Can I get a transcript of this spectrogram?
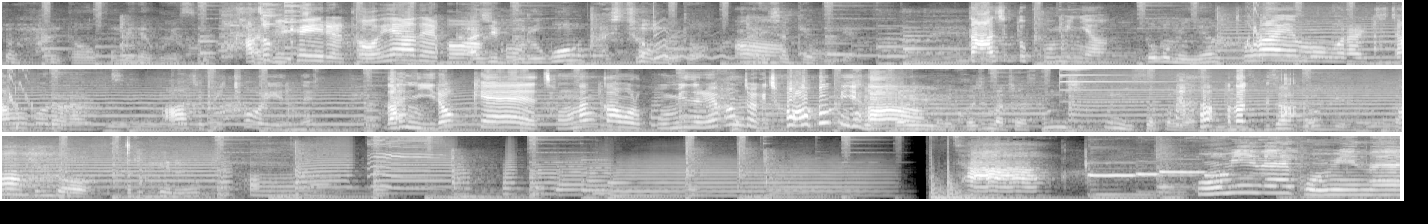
좀만 더 고민해 보겠습니다. 가족 회의를 더 해야 될것 같고. 다시 무르고 다시 처음부터 어. 다시 시작해 볼게요. 나 아직도 고민이야. 또 고민이야? 도라에몽을 할지 짱구를 할지. 아, 진짜 미쳐버리겠네. 난 이렇게 장난감으로 고민을 해본 적이 처음이야. 거의 거짓말처럼 30분이 있었던 것 같아요. 나- 이상 여기 아. 좀 더 가족 회의를 해봅시다. 어. 자, 고민의 고민의 끝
